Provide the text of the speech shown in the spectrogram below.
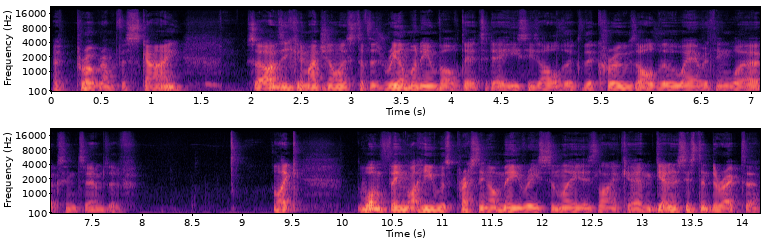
a program for Sky. So obviously you can imagine all this stuff. There's real money involved day to day. He sees all the the crews, all the way everything works in terms of like one thing like he was pressing on me recently is like um, getting an assistant director,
